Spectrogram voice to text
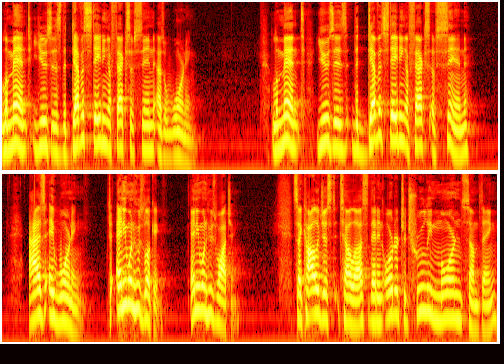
Lament uses the devastating effects of sin as a warning. Lament uses the devastating effects of sin as a warning to anyone who's looking, anyone who's watching. Psychologists tell us that in order to truly mourn something,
